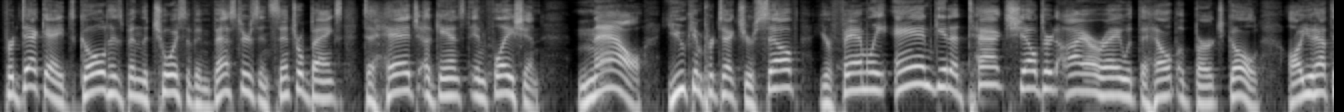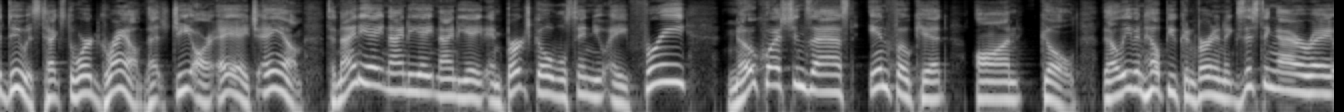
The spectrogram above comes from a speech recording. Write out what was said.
For decades, gold has been the choice of investors and central banks to hedge against inflation. Now you can protect yourself, your family, and get a tax sheltered IRA with the help of Birch Gold. All you have to do is text the word Graham, that's G R A H A M, to 989898, and Birch Gold will send you a free, no questions asked info kit on gold. They'll even help you convert an existing IRA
